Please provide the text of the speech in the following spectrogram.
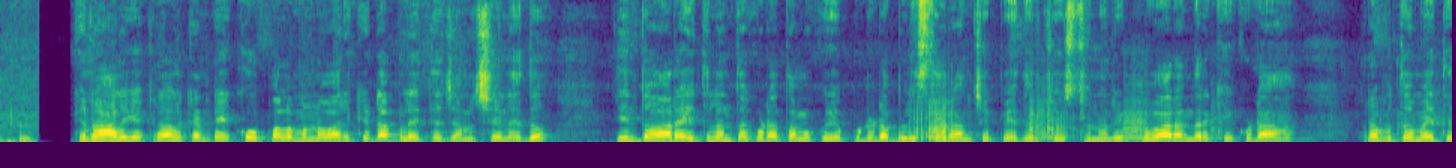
సాయం నాలుగు ఎకరాల కంటే ఎక్కువ పొలం ఉన్న వారికి డబ్బులు అయితే జమ చేయలేదు. దీంతో ఆ రైతులంతా కూడా తమకు ఎప్పుడు డబ్బులు ఇస్తారా అని చెప్పి ఎదురు చూస్తున్నారు. ఇప్పుడు వారందరికీ కూడా ప్రభుత్వం అయితే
